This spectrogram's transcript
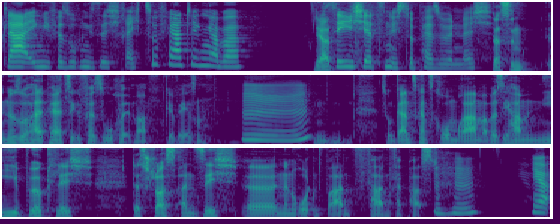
klar, irgendwie versuchen die sich recht zu fertigen, aber Ja, sehe ich jetzt nicht so persönlich. das sind nur so halbherzige Versuche immer gewesen. Hm. So einen ganz, ganz groben Rahmen, aber sie haben nie wirklich das Schloss an sich äh, einen roten Faden, Faden verpasst. Mhm. Ja.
